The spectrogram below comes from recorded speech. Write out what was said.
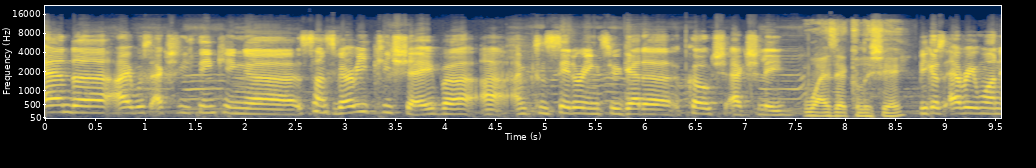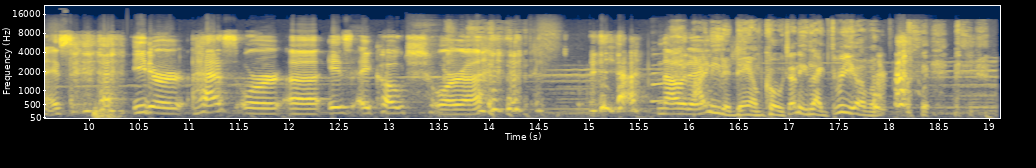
And uh, I was actually thinking, uh, sounds very cliche, but uh, I'm considering to get a coach actually Why is that cliche? because everyone is either has or uh, is a coach or uh, yeah nowadays I need a damn coach. I need like three of them.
